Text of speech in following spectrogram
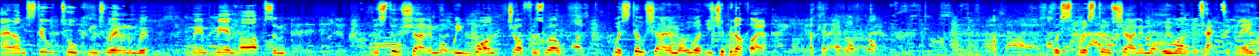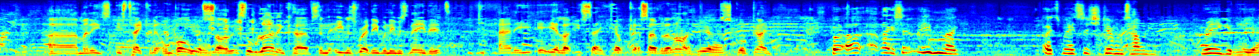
and I'm still talking to him and we, me, me and Harps and we're still showing him what we want, Joff as well. We're still showing him what we want. You chipping off, are you? Okay. We're, we're still showing him what we want tactically, um, and he's, he's taking it on board. So it's all learning curves, and he was ready when he was needed, and he, he yeah, like you say, helped get us over the line. Yeah. Squad game. But uh, like I said, even like it's made such a difference having Regan here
